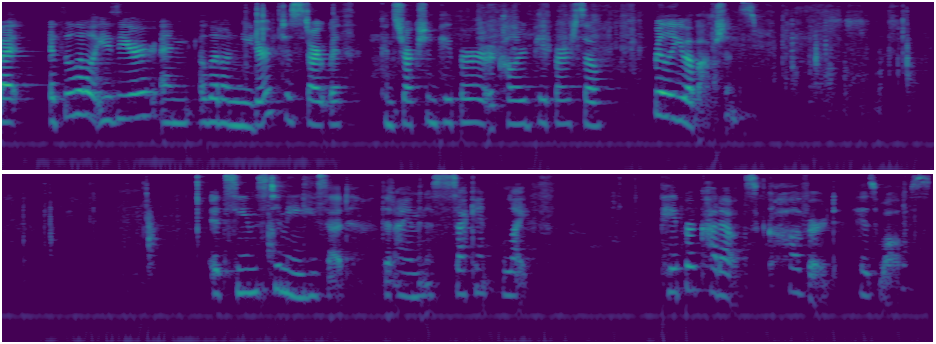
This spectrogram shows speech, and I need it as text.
But it's a little easier and a little neater to start with construction paper or colored paper, so really you have options. It seems to me, he said, that I am in a second life. paper cutouts covered his walls.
